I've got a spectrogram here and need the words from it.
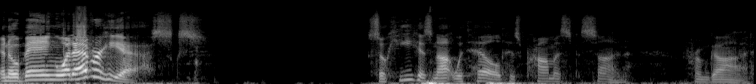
and obeying whatever he asks. So he has not withheld his promised son from God.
